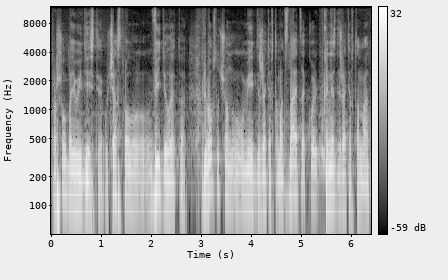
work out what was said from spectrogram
прошел боевые действия, участвовал, видел это. В любом случае он умеет держать автомат, знает, за какой конец держать автомат.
